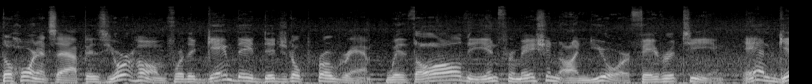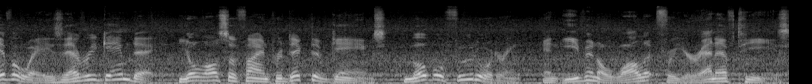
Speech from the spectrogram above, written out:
The Hornets app is your home for the game day digital program with all the information on your favorite team and giveaways every game day. You'll also find predictive games, mobile food ordering, and even a wallet for your NFTs.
